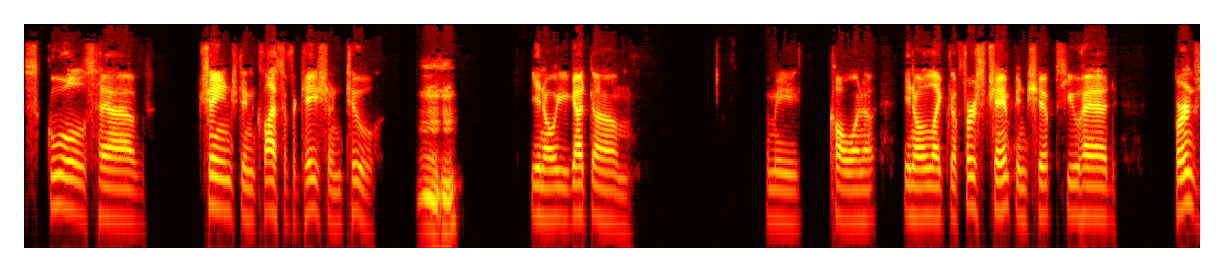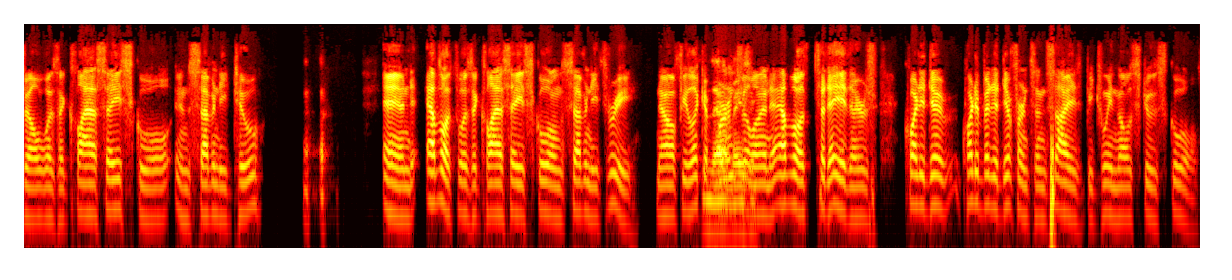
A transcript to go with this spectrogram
schools have changed in classification too. Mm-hmm. You know, you got um, let me call one up you know, like the first championships you had Burnsville was a class A school in 72 and Eveleth was a class A school in 73. Now, if you look at Burnsville amazing? and Eveleth today, there's quite a di- quite a bit of difference in size between those two schools.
